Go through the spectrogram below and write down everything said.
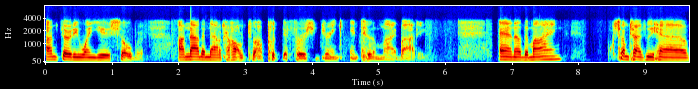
I'm 31 years sober. I'm not an alcoholic until I put the first drink into my body. And of the mind, sometimes we have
